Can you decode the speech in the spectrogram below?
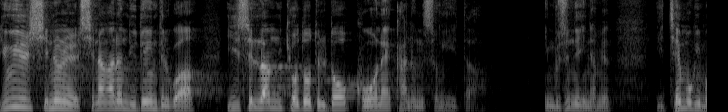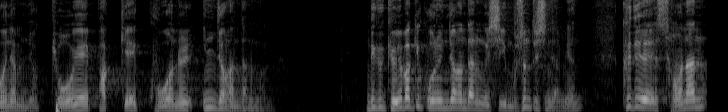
유일 신을 신앙하는 유대인들과 이슬람 교도들도 구원의 가능성이 있다. 이 무슨 얘기냐면 이 제목이 뭐냐면요. 교회 밖의 구원을 인정한다는 겁니다. 근데 그 교회 밖의 구원을 인정한다는 것이 무슨 뜻이냐면 그들의 선한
